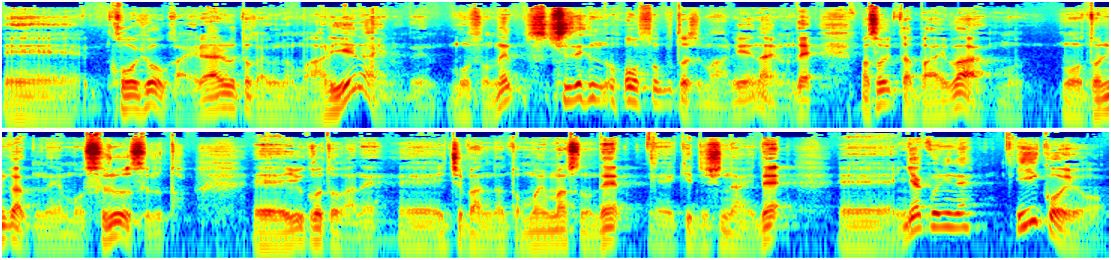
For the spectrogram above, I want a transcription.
えー、高評価得られるとかいうのもありえないので、もうそのね、自然の法則としてもありえないので、まあそういった場合は、もうもうとにかくね、もうスルーすると、えー、いうことがね、えー、一番だと思いますので、えー、気にしないで、えー、逆にね、いい声を、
